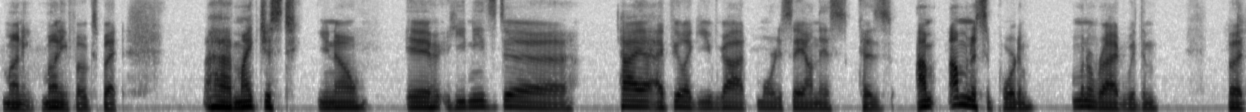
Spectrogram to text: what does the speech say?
money, money, folks. But uh, Mike just, you know, if he needs to, Ty, I feel like you've got more to say on this because I'm I'm gonna support him. I'm gonna ride with him, but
